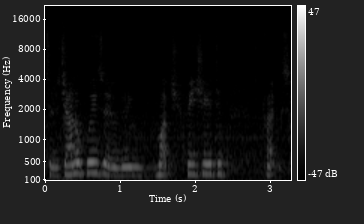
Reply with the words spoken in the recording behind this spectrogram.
to the channel please, it would be much appreciated. Thanks.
